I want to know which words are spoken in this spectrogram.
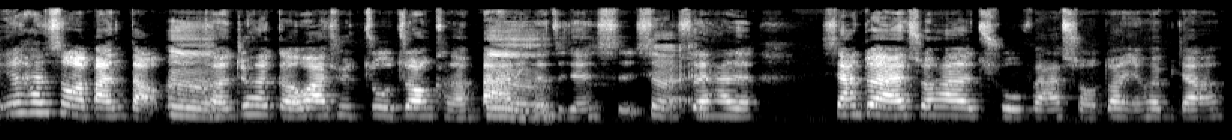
因为他是身为班导嘛，嗯、可能就会格外去注重可能霸凌的这件事情，嗯、所以他的相对来说他的处罚手段也会比较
